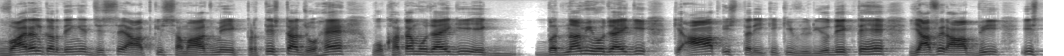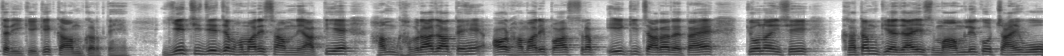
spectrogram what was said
वायरल कर देंगे, जिससे आपकी समाज में एक प्रतिष्ठा जो है वो ख़त्म हो जाएगी, एक बदनामी हो जाएगी कि आप इस तरीके की वीडियो देखते हैं या फिर आप भी इस तरीके के काम करते हैं। ये चीज़ें जब हमारे सामने आती है, हम घबरा जाते हैं और हमारे पास सिर्फ़ एक ही चारा रहता है, क्यों ना इसे ख़त्म किया जाए इस मामले को, चाहे वो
